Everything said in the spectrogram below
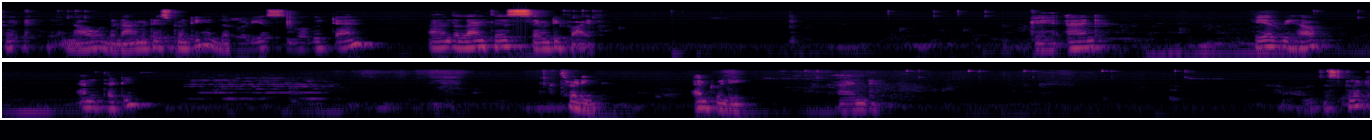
click now the diameter is 20 the radius will be 10 and the length is 75 okay and here we have m30 threading. M20 and uh, just click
